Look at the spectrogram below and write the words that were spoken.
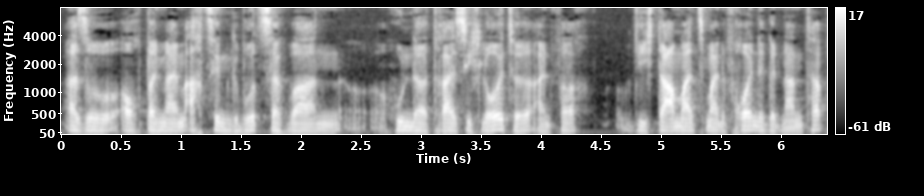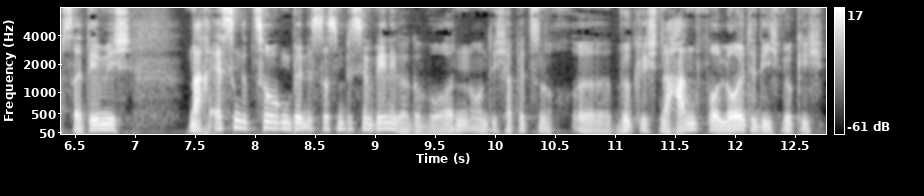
Also auch bei meinem 18. Geburtstag waren 130 Leute einfach, die ich damals meine Freunde genannt habe. Seitdem ich nach Essen gezogen bin, ist das ein bisschen weniger geworden und ich habe jetzt noch äh, wirklich eine Handvoll Leute, die ich wirklich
